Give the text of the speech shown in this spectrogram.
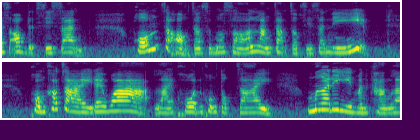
as of the season ผมจะออกจากสโมสรหลังจากจบซีซั่นนี้ ผมเข้าใจได้ว่าหลายคนคงตกใจ เมื่อได้ยินมันครั้งแร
